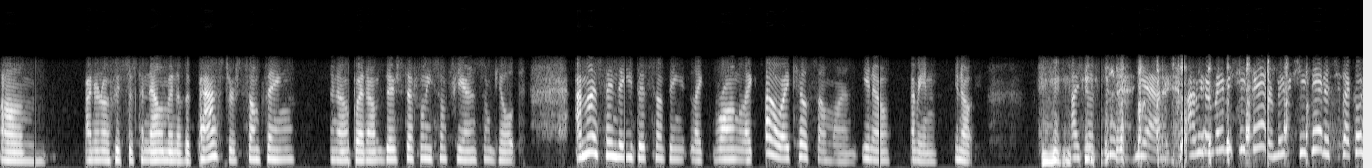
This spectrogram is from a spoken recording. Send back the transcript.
Um, I don't know if it's just an element of the past or something, you know, but um there's definitely some fear and some guilt. I'm not saying that you did something like wrong, like, oh, I killed someone, you know. I mean, you know, I just, yeah. I mean, or maybe she did, or maybe she did, and she's like, oh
